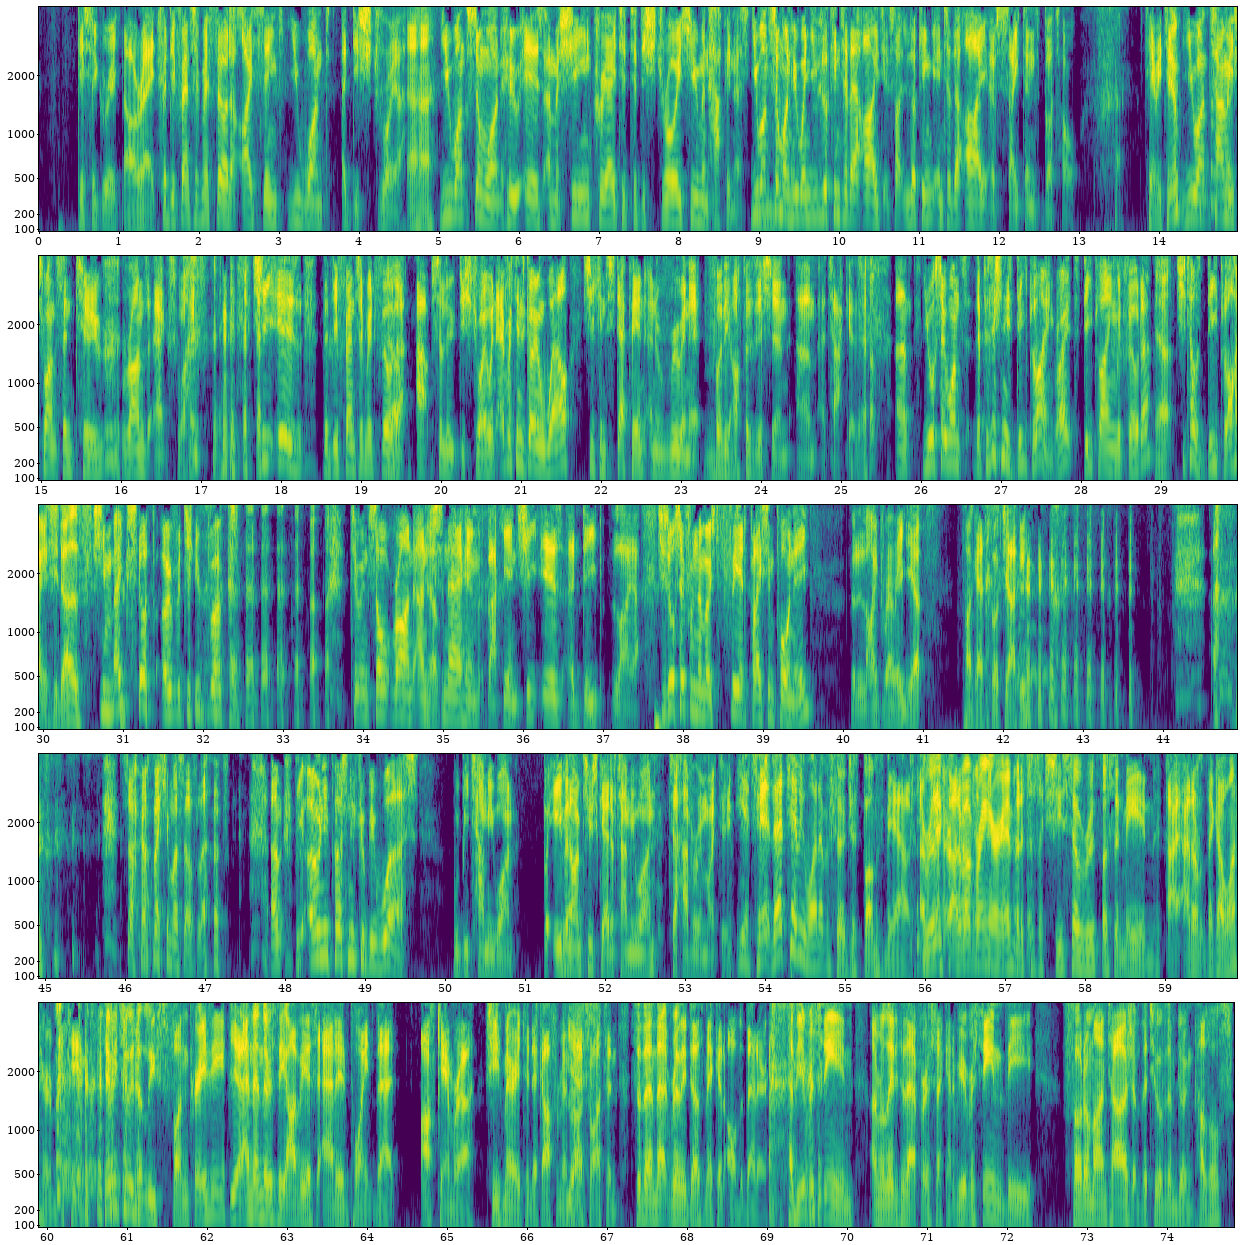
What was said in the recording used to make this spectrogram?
Disagree. All right. For defensive midfielder, I think you want a destroyer. Uh-huh. You want someone who is a machine created to destroy human happiness. You Mm. want someone who, when you look into their eyes, it's like looking into the eye of Satan's butthole. Tammy Two. You want Tammy Swanson too, Ron's ex-wife. she is the defensive midfielder, Yep. absolute destroyer. When everything's going well, she can step in and ruin it for Mm-hmm. the opposition um, attackers. Um, you also want the position is deep lying, right? Deep lying midfielder. Yeah. She tells deep lies. She does. She makes up overdue books to insult Ron and Yep. snare him back in. She is a deep liar. She's also from the most feared place in Pawnee, the library. Yep. Punk ass book jockey. Sorry, I'm making myself laugh. Um, the only person who could be worse would be Tammy One. But even Yeah. I'm too scared of Tammy One to have her in my team. Yeah, ta- that Tammy one episode just bums me out. I really Yeah, thought about bringing her in, but it's just like she's so ruthless and mean. I, I don't think I want her in my team. Tammy two is at least fun crazy. Yeah. and then there's the obvious added point that off camera she's married to Nick Offerman, Ron Yes. Swanson. So then that really does make it all the better. Have you ever seen? I'm related to that for a second. Have you ever seen the photo montage of the two of them doing puzzles?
